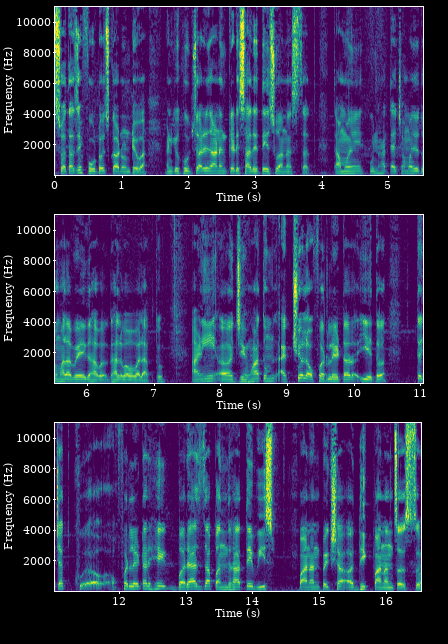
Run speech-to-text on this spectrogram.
स्वतःचे फोटोज काढून ठेवा. आणखी खूप सारे जणांकडे साधे ते सुद्धा नसतात. त्यामुळे पुन्हा त्याच्यामध्ये तुम्हाला वेळ घाव घालवावा लागतो. आणि जेव्हा तुम ॲक्च्युअल ऑफर लेटर येतं त्याच्यात ऑफर लेटर हे बऱ्याचदा पंधरा ते वीस पानांपेक्षा अधिक पानांचं असतं.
